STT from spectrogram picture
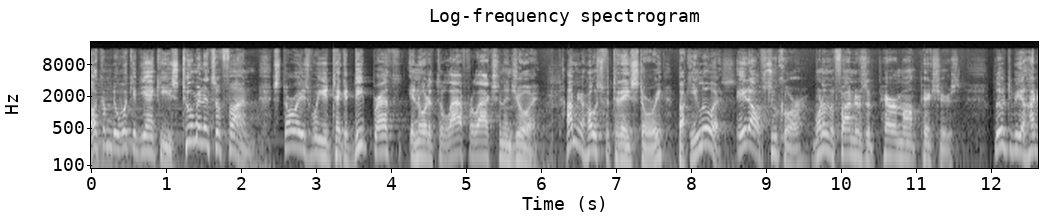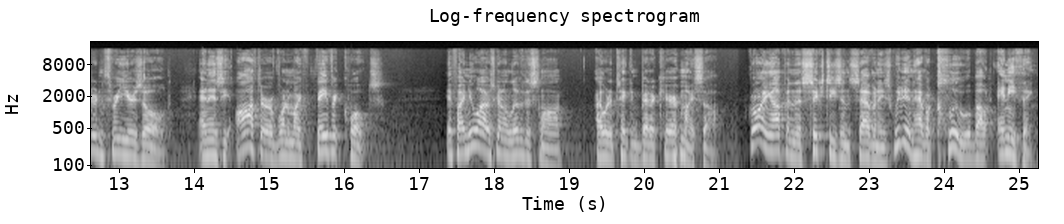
Welcome to Wicked Yankees, two minutes of fun. Stories where you take a deep breath in order to laugh, relax, and enjoy. I'm your host for today's story, Bucky Lewis. Adolph Zukor, one of the founders of Paramount Pictures, lived to be 103 years old and is the author of one of my favorite quotes If I knew I was going to live this long, I would have taken better care of myself. Growing up in the 60s and 70s, we didn't have a clue about anything.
